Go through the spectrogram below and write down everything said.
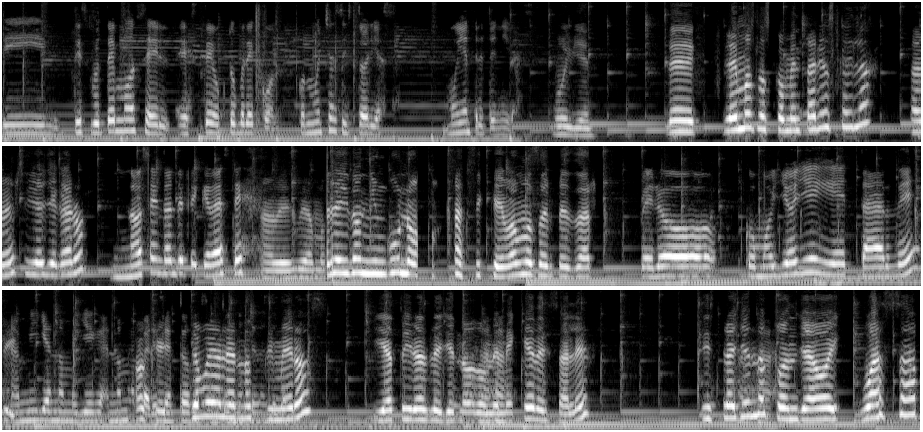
y disfrutemos el este octubre con, con muchas historias muy entretenidas. Muy bien. Le- ¿Leemos los comentarios, Kayla? A ver si ya llegaron. No sé en dónde te quedaste, A ver, veamos. No he leído ninguno, así que vamos a empezar. pero como yo llegué tarde, Sí. a mí ya no me llega, no me Ok, aparecen todos. yo voy a leer los primeros y ya tú irás leyendo donde Ajá. me quedes, ¿sale? Distrayendo Ajá. con ya hoy WhatsApp.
